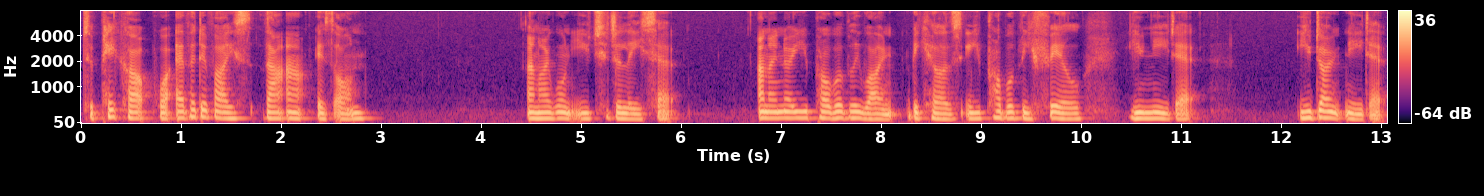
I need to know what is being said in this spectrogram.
to pick up whatever device that app is on and I want you to delete it. And I know you probably won't because you probably feel you need it. You don't need it.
